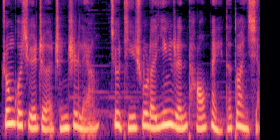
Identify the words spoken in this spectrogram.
中国学者陈志良就提出了殷人逃美的断想。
